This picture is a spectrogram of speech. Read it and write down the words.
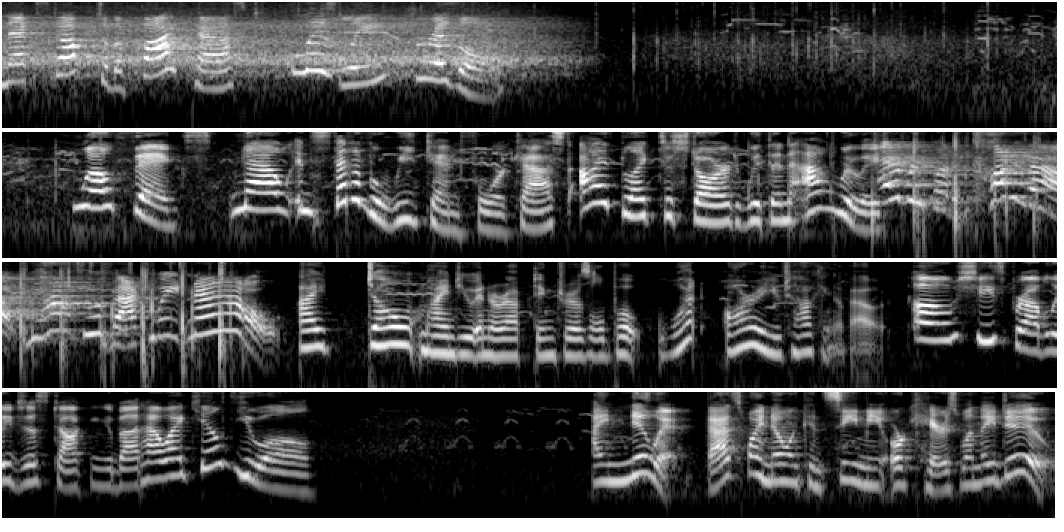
Next up to the five cast, Leslie Drizzle. Well, thanks. Now, instead of a weekend forecast, I'd like to start with an hourly. Everybody, cut it out! We have to evacuate now! I don't mind you interrupting, Drizzle, but what are you talking about? Oh, she's probably just talking about how I killed you all. I knew it. That's why no one can see me or cares when they do.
